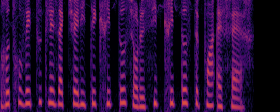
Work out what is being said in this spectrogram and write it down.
Retrouvez toutes les actualités crypto sur le site cryptost.fr.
